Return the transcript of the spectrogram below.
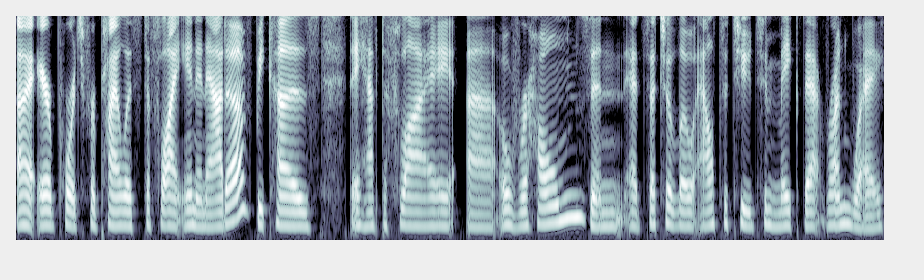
uh, airports for pilots to fly in and out of because they have to fly uh, over homes and at such a low altitude to make that runway.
